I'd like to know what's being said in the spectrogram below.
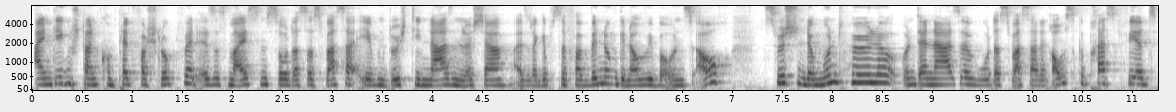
ein Gegenstand komplett verschluckt wird, ist es meistens so, dass das Wasser eben durch die Nasenlöcher, also da gibt es eine Verbindung, genau wie bei uns auch, zwischen der Mundhöhle und der Nase, wo das Wasser rausgepresst wird.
